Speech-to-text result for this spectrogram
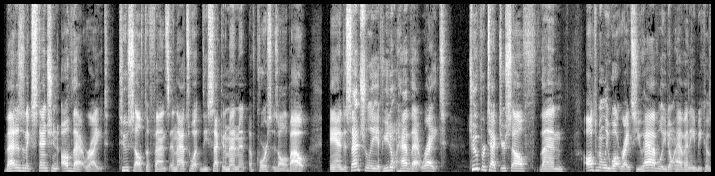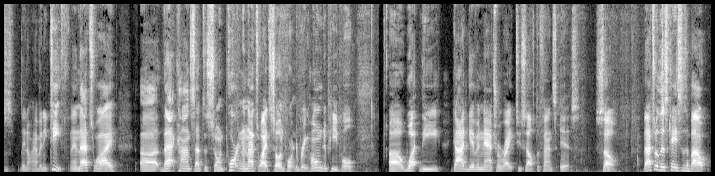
that is an extension of that right to self defense. And that's what the Second Amendment, of course, is all about. And essentially, if you don't have that right to protect yourself, then ultimately, what rights you have? Well, you don't have any because they don't have any teeth. And that's why uh, that concept is so important. And that's why it's so important to bring home to people uh, what the God given natural right to self defense is. So, that's what this case is about.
